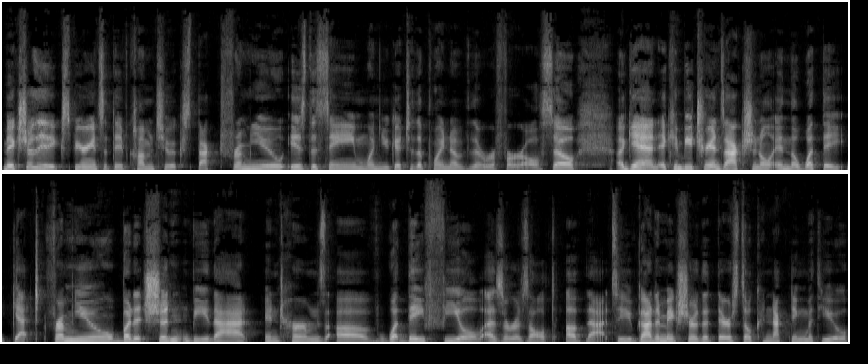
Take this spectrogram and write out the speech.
make sure the experience that they've come to expect from you is the same when you get to the point of the referral so again it can be transactional in the what they get from you but it shouldn't be that in terms of what they feel as a result of that so you've got to make sure that they're still connecting with you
